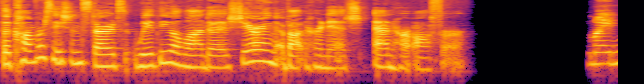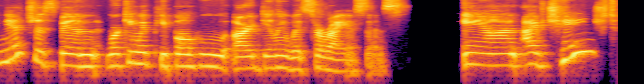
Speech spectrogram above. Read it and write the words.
The conversation starts with Yolanda sharing about her niche and her offer. My niche has been working with people who are dealing with psoriasis. And I've changed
